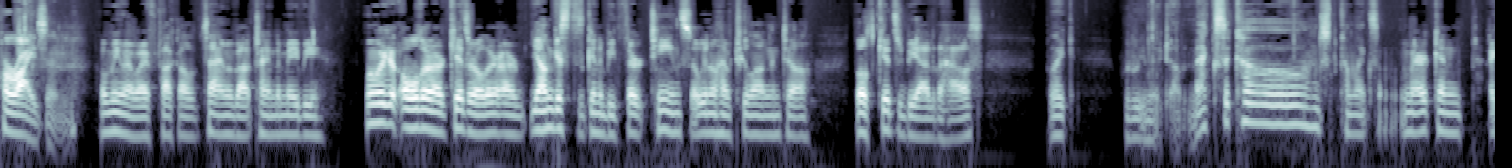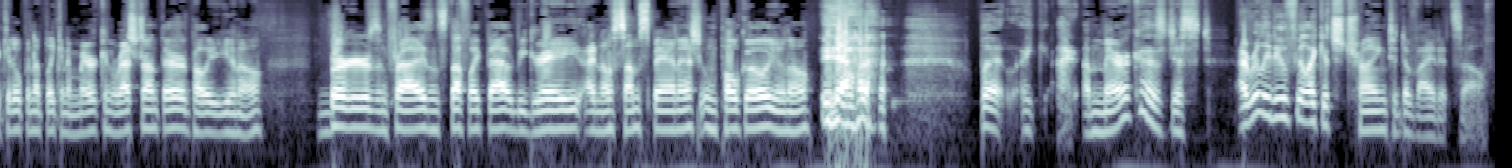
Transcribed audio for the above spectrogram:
horizon. Well, me and my wife talk all the time about trying to maybe when we get older, our kids are older. Our youngest is going to be 13, so we don't have too long until both kids would be out of the house. Like, would we move to Mexico and just become like some American? I could open up like an American restaurant there. Probably, you know, burgers and fries and stuff like that would be great. I know some Spanish, un poco, you know Yeah. but like I, America is just I really do feel like it's trying to divide itself.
